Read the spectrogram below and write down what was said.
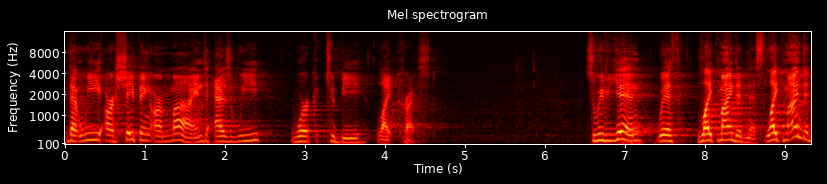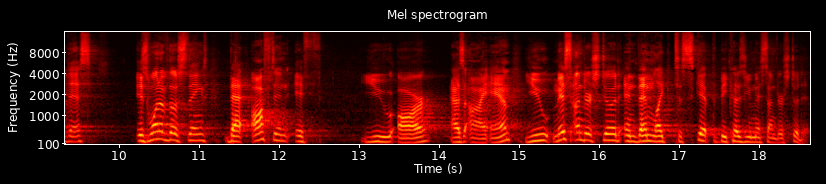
that we are shaping our mind as we work to be like Christ. So we begin with like mindedness. Like mindedness is one of those things that often, if you are, as I am, you misunderstood and then like to skip because you misunderstood it.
